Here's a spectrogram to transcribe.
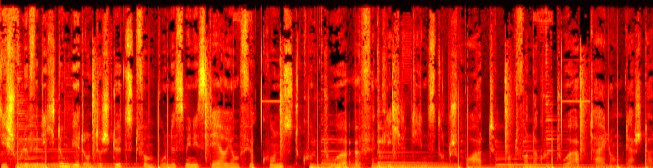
Die Schule für Dichtung wird unterstützt vom Bundesministerium für Kunst, Kultur, öffentlicher Dienst und Sport und von der Kulturabteilung der Stadt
